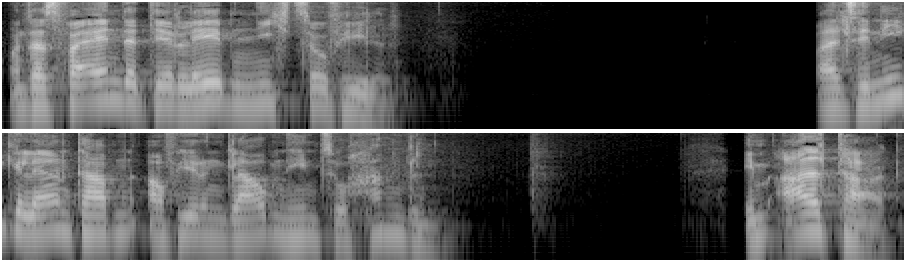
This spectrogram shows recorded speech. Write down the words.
und das verändert ihr Leben nicht so viel, weil sie nie gelernt haben, auf ihren Glauben hin zu handeln. Im Alltag,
